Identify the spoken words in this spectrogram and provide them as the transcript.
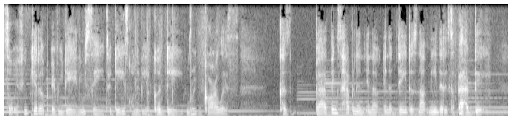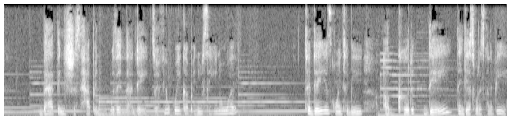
So, if you get up every day and you say, Today is going to be a good day, regardless, because bad things happening in a, in a day does not mean that it's a bad day bad things just happen within that day. So if you wake up and you say, you know what? Today is going to be a good day, then guess what it's going to be?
